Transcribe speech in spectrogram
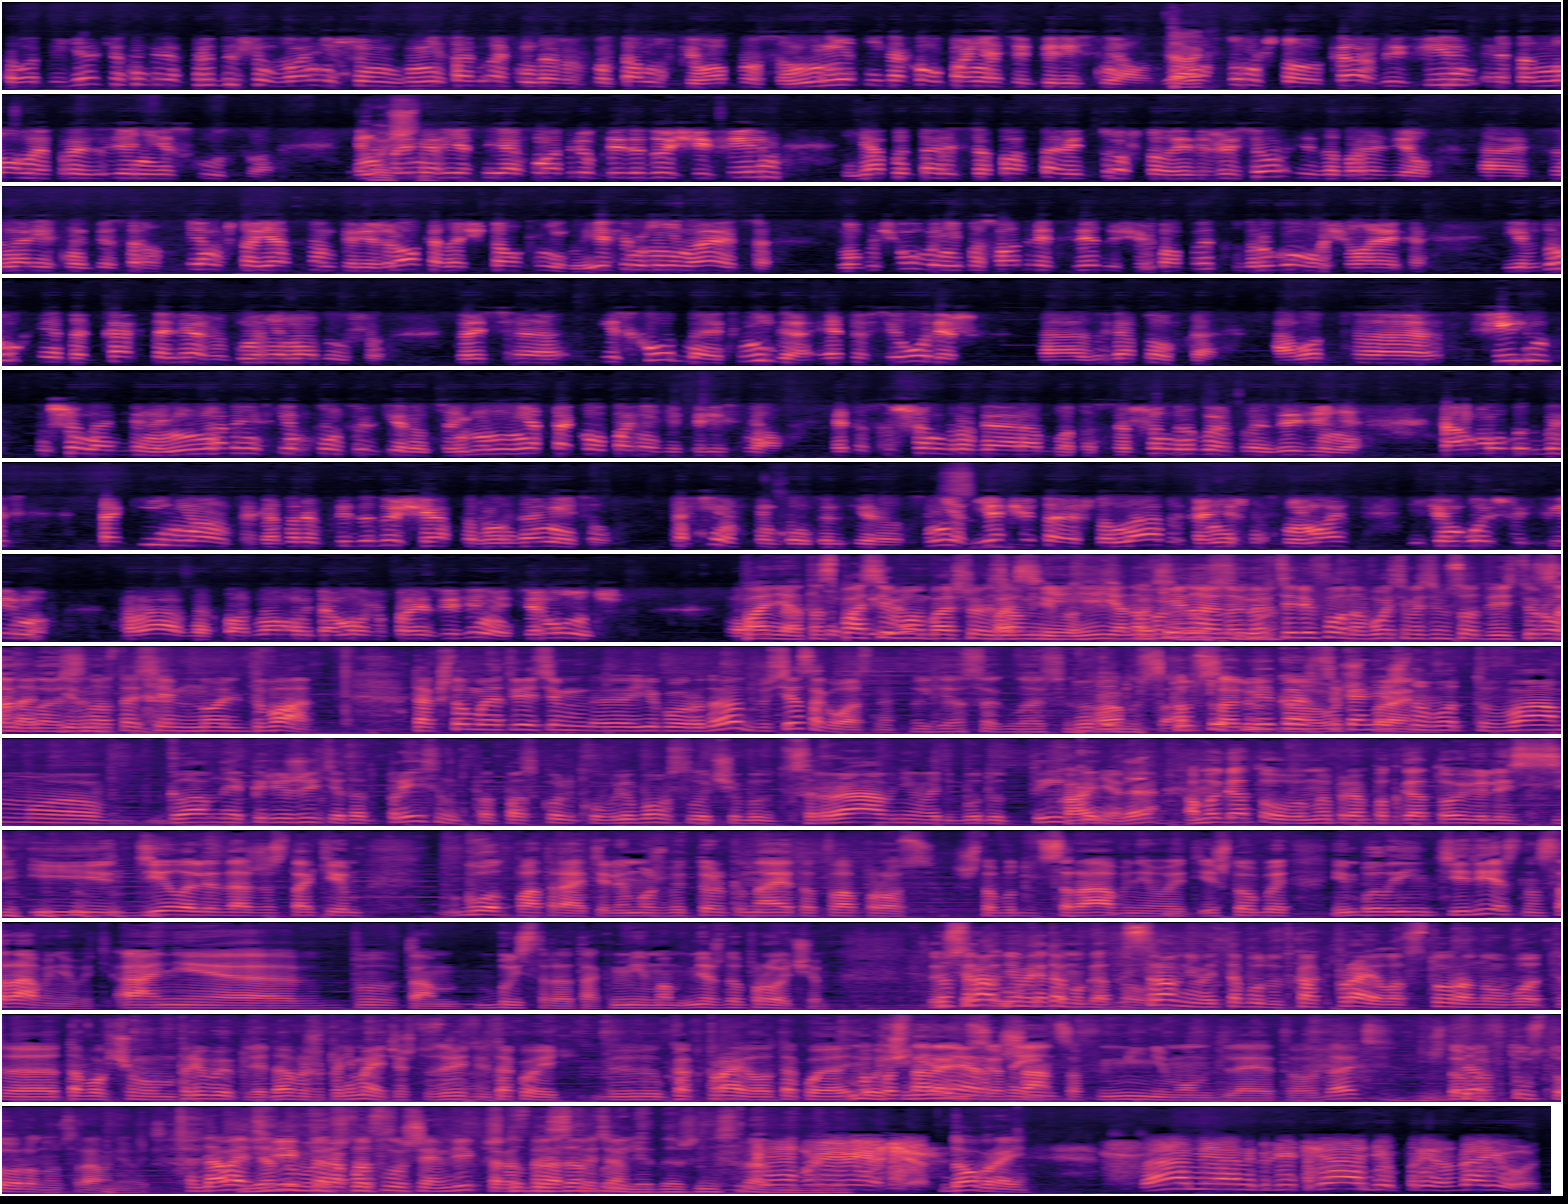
Вот я, честно говоря, с предыдущим звонившим не согласен даже в постановке вопроса. Нет никакого понятия переснял. Дело Так. в том, что каждый фильм это новое произведение искусства. И, например, Точно. если я смотрю предыдущий фильм, я пытаюсь сопоставить то, что режиссер изобразил, а сценарист написал, с тем, что я сам переживал, когда читал книгу. Если мне не нравится, ну почему бы не посмотреть следующую попытку другого человека? И вдруг это как-то ляжет мне на душу. То есть э, исходная книга это всего лишь э, заготовка. А вот э, фильм совершенно отдельно. Не надо ни с кем консультироваться. Не- Нет такого понятия переснял. Это совершенно другая работа, совершенно другое произведение. Там могут быть такие нюансы, которые предыдущий автор не заметил. Зачем с ним консультироваться? Нет, я считаю, что надо, конечно, снимать. И чем больше фильмов разных по одному и тому же произведению, тем лучше. Понятно. Спасибо вам большое за Спасибо. мнение. Я Спасибо. напоминаю Спасибо. номер телефона 8 800 200 ровно Согласен. 9702. Так что мы ответим э, Егору, да? Все согласны? Я согласен. Ну, Аб- тут, тут- тут, мне кажется, очень конечно, правильно. вот вам э, главное пережить этот прессинг, по- поскольку в любом случае будут сравнивать, будут тыкать, Конечно. да? А мы готовы, мы прям подготовились и делали даже с таким год потратили, может быть, только на этот вопрос, что будут сравнивать, и чтобы им было интересно сравнивать, а не э, ну, там быстро так мимо, между прочим. То есть это мы к сравнивать-то, сравнивать-то будут, как правило, в сторону вот э, того, к чему мы привыкли, да? Вы же понимаете, что зритель такой, э, как правило, такой Мы очень постараемся инертный. шансов минимум для этого дать, чтобы Да. в ту сторону сравнивать. Давайте Я думаю, Виктора что- послушаем. Виктор, Чтобы здравствуйте. забыли, даже не сравнивали. вечер. Добрый. Сами англичане признают,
